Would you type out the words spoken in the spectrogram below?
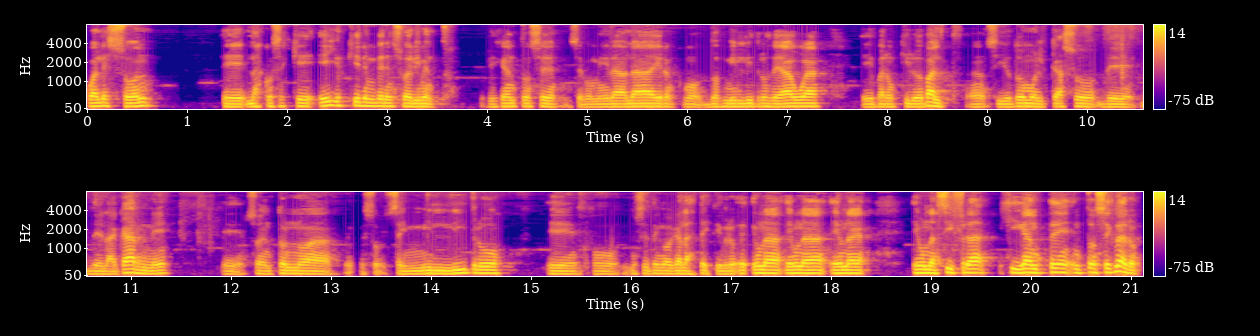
cuáles son eh, las cosas que ellos quieren ver en su alimento. Entonces, se me Miguel hablaba, eran como 2.000 litros de agua para un kilo de palta. Si yo tomo el caso de, de la carne, son en torno a 6.000 litros eh, o no sé, tengo acá las estadística, pero es una, es una, es una, es una cifra gigante. Entonces, claro,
